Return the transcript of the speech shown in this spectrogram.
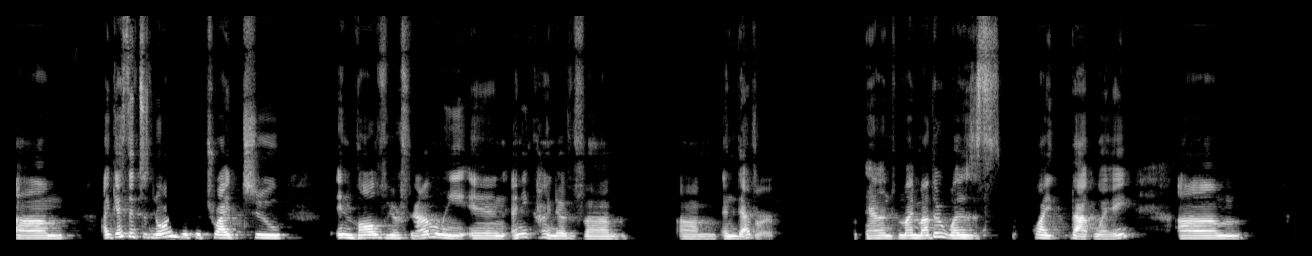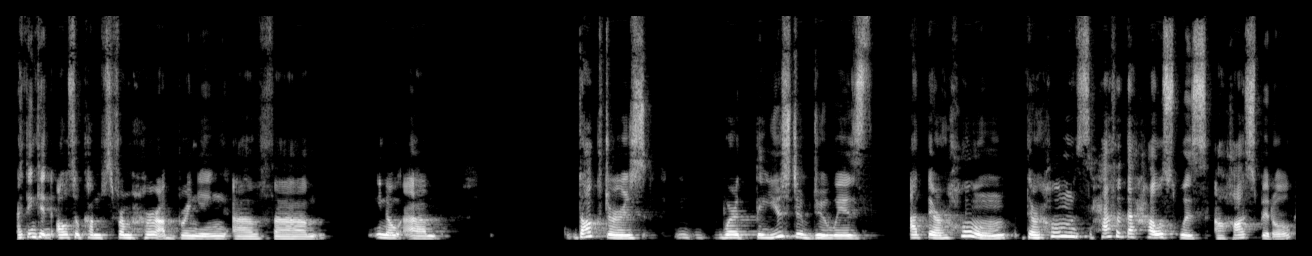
um, I guess it's normal to try to involve your family in any kind of um, um, endeavor. And my mother was quite that way. Um, I think it also comes from her upbringing of, um, you know, um, doctors what they used to do is at their home, their homes, half of the house was a hospital,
